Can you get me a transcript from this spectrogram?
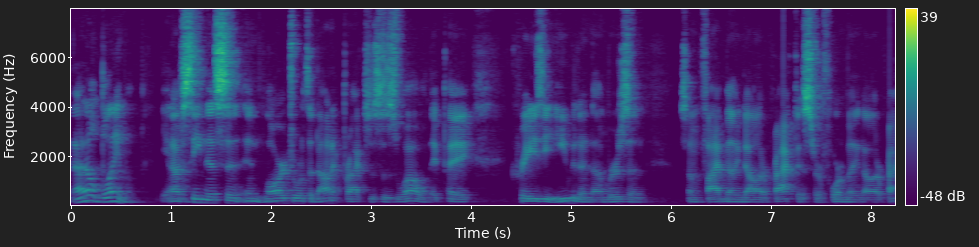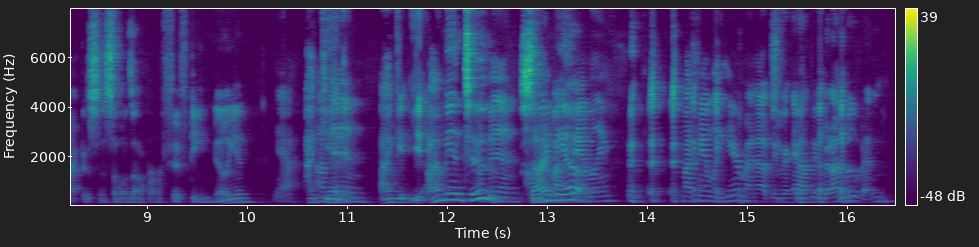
And I don't blame him. And I've seen this in, in large orthodontic practices as well when they pay crazy EBITDA numbers and some five million dollar practice or four million dollar practice and someone's offering fifteen million. Yeah. I get it. I get yeah, I'm in too. I'm in. Sign me my up. family. my family here might not be very happy, but I'm moving.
